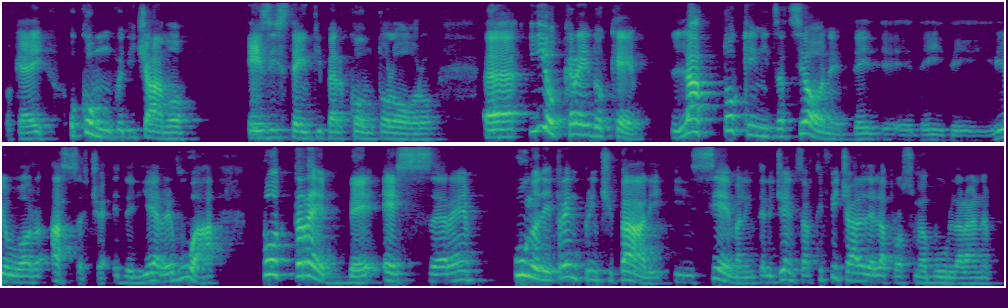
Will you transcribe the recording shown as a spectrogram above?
ok? O comunque diciamo esistenti per conto loro. Eh, io credo che la tokenizzazione dei, dei, dei real world assets cioè, e degli RVA potrebbe essere uno dei trend principali insieme all'intelligenza artificiale della prossima bull run.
